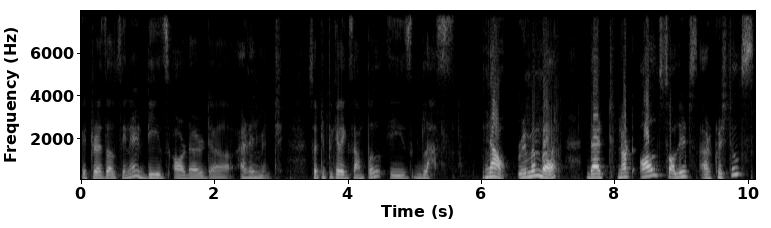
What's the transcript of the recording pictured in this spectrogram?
it results in a disordered uh, arrangement. So, typical example is glass. Now, remember that not all solids are crystals.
